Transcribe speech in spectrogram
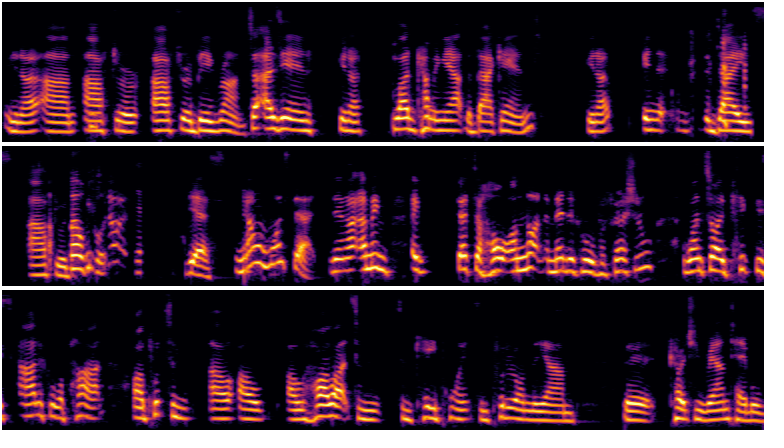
you know, um, after after a big run. So as in, you know, blood coming out the back end, you know, in the, the days afterwards. Well put. No, yeah. Yes, no one wants that. Then I, I mean, it, that's a whole. I'm not a medical professional. Once I pick this article apart, I'll put some. I'll I'll, I'll highlight some some key points and put it on the um the coaching roundtable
